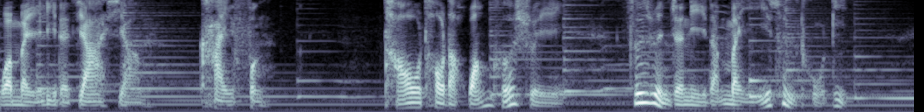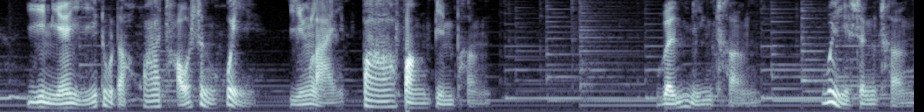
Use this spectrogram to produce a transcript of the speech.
我美丽的家乡，开封！滔滔的黄河水滋润着你的每一寸土地，一年一度的花朝盛会迎来八方宾朋。文明城、卫生城、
